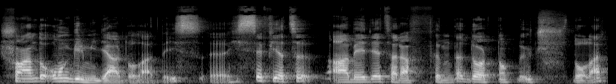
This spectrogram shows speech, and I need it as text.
Şu anda 11 milyar dolardayız. E, hisse fiyatı ABD tarafında 4.3 dolar.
